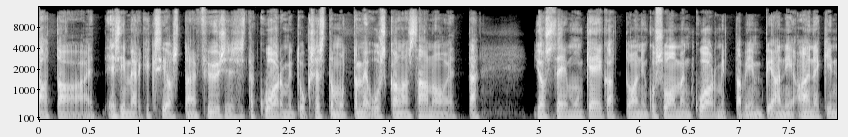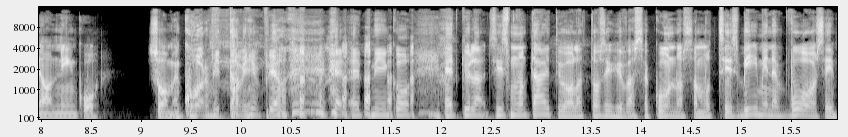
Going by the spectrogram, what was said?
dataa, että esimerkiksi jostain fyysisestä kuormituksesta, mutta me uskallan sanoa, että jos ei mun keikat ole niin kuin Suomen kuormittavimpia, niin ainakin ne on niin kuin Suomen kuormittavimpia. et, et niin et kyllä siis mun täytyy olla tosi hyvässä kunnossa, mutta siis viimeinen vuosi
